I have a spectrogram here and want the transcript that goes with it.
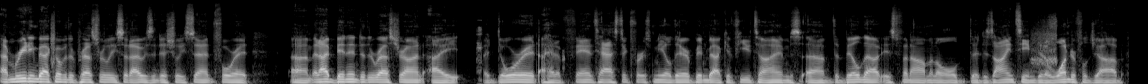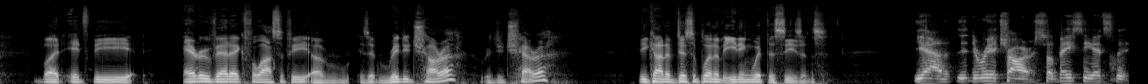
I'm reading back over the press release that I was initially sent for it. Um, and I've been into the restaurant. I adore it. I had a fantastic first meal there. Been back a few times. Um, the build out is phenomenal. The design team did a wonderful job. But it's the Ayurvedic philosophy of is it Riduchara? Riduchara? The kind of discipline of eating with the seasons. Yeah, the, the Riachara. So basically, it's the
